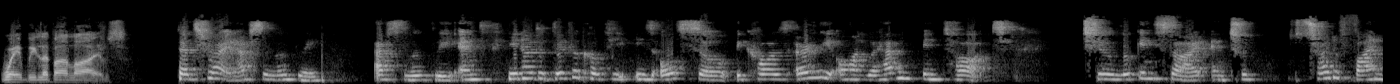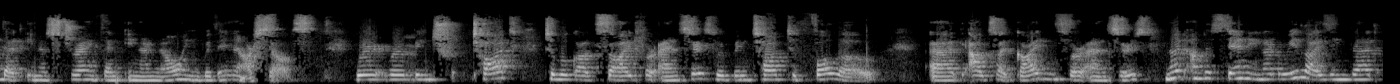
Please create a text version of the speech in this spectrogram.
way we live our lives. That's right, absolutely. Absolutely. And you know, the difficulty is also because early on we haven't been taught to look inside and to try to find that inner strength and inner knowing within ourselves. We're, we've been tr- taught to look outside for answers. We've been taught to follow uh, outside guidance for answers, not understanding, not realizing that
